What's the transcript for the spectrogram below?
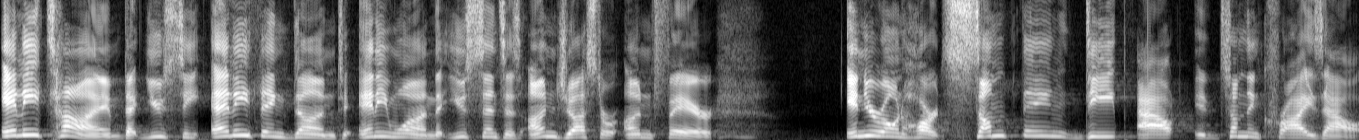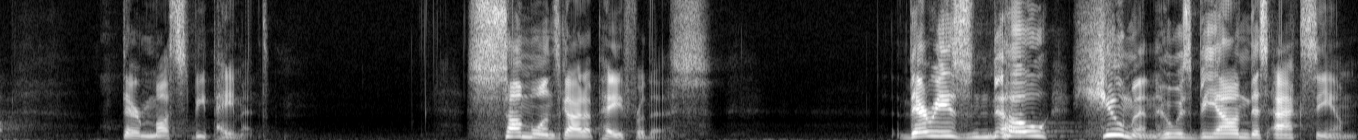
anytime that you see anything done to anyone that you sense is unjust or unfair, in your own heart, something deep out, something cries out, there must be payment. Someone's got to pay for this. There is no human who is beyond this axiom.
